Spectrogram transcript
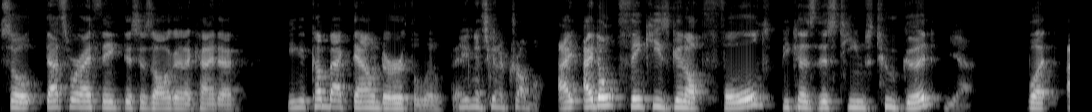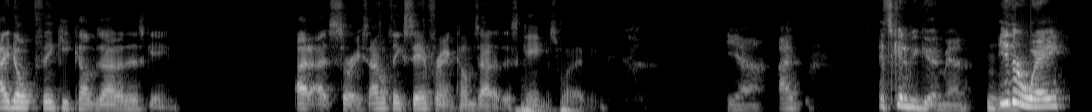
So that's where I think this is all gonna kind of you can come back down to earth a little bit. You think it's to crumble? I, I don't think he's gonna fold because this team's too good, Yeah. But I don't think he comes out of this game. I, I sorry, I don't think San Fran comes out of this game. Is what I mean. Yeah. I. It's going to be good, man. Mhm. Either way,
